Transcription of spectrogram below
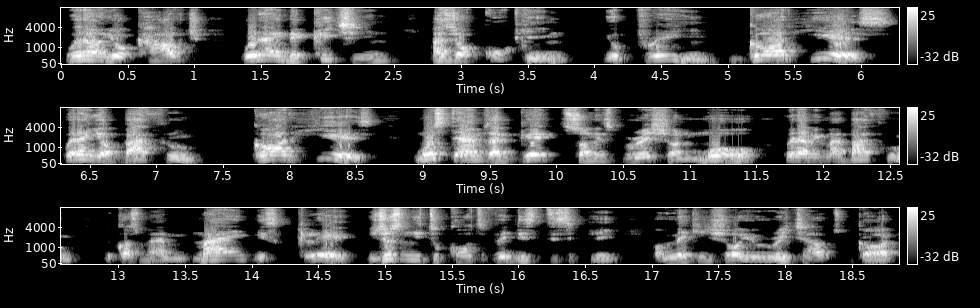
whether on your couch, whether in the kitchen, as you're cooking, you're praying. God hears. Whether in your bathroom, God hears. Most times I get some inspiration more when I'm in my bathroom because my mind is clear. You just need to cultivate this discipline of making sure you reach out to God,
